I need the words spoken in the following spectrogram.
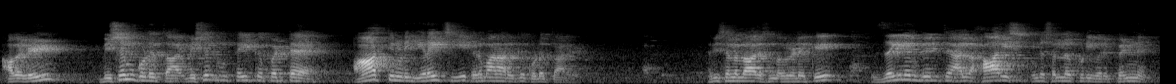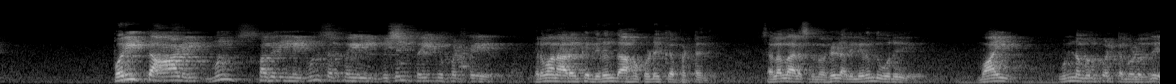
அவர்கள் விஷம் கொடுத்தார் விஷம் தைக்கப்பட்ட ஆட்டினுடைய இறைச்சியை பெருமானாருக்கு கொடுத்தார்கள். நபி சொல்லா அலிஸ்லாம் அவர்களுக்கு ஜெயினப் பின் அல் ஹாரிஸ் என்று சொல்லக்கூடிய ஒரு பெண்ணு பொறித்த ஆடு முன் பகுதியில் முன் சப்பையில் விஷம் தைக்கப்பட்டு பெருமானாருக்கு விருந்தாக கொடுக்கப்பட்டது. சல்லல்லா அலிஸ்லாம் அவர்கள் அதிலிருந்து ஒரு வாய் உண்ண முற்பட்ட பொழுது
